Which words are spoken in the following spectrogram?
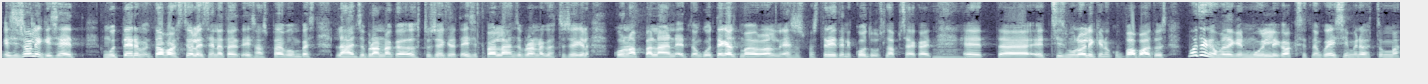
ja siis oligi see, et mu terve, tavaliselt ei ole see nädal, et esmaspäev umbes lähen sõbrannaga õhtusöögile, teisipäeval lähen sõbrannaga õhtusöögile, kolmapäeval lähen, et nagu tegelikult ma olen esmaspäevast reedeni kodus lapsega, et mm., et, et siis mul oligi nagu vabadus. muidugi ma tegin mulli kaks, et nagu esimene õhtu ma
